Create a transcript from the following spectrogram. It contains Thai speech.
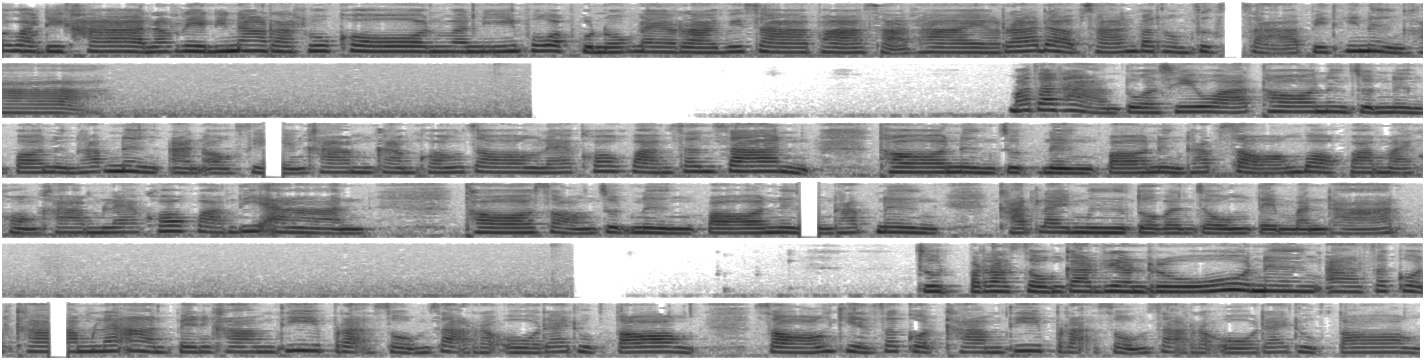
สวัสดีค่ะ นักเรียนที่น่ารักทุกคน วันนี้พบกับคุณนกในรายวิชาภาษาไทย ระดับชั้นประถมศึกษาปีที่หนึ่งค่ะ มาตรฐานตัวชี้วัดท1.1ป1ทับ1อ่านออกเสียงคำคำคล้องจองและข้อความสั้นๆ ท1.1ป1ทับ2บอกความหมายของคำและข้อความที่อ่าน ท2.1ป1ทับ1คัดลายมือตัวบรรจงเต็มบรรทัด จุดประสงค์การเรียนรู้ 1. อ่านสะกดคำและอ่านเป็นคำที่ประสมสระโอได้ถูกต้อง 2. เขียนสะกดคำที่ประสมสระโอได้ถูกต้อง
